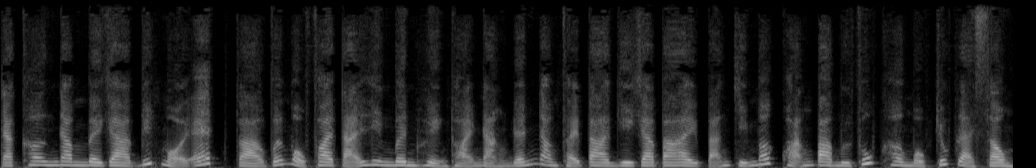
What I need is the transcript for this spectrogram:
đạt hơn 5 megabit mỗi S và với một file tải liên minh huyền thoại nặng đến 5,3 GB bản chỉ mất khoảng 30 phút hơn một chút là xong.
